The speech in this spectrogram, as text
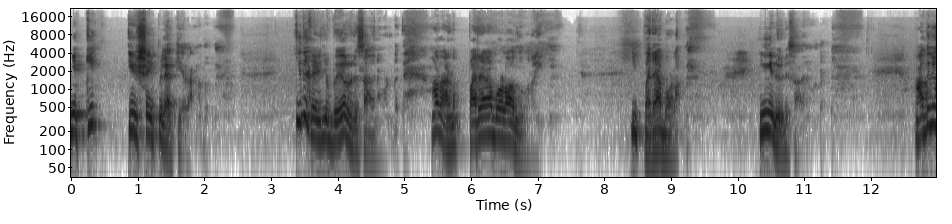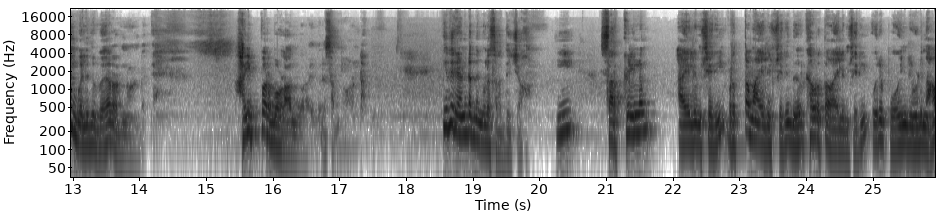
ഞെക്കി ഈ ഷേപ്പിലാക്കിയതാണത് ഇത് കഴിഞ്ഞ് വേറൊരു സാധനമുണ്ട്. അതാണ് പരാബോള എന്ന് പറയും. ഈ പരാബോള ഇങ്ങനൊരു സാധനമുണ്ട്. അതിനും വലുത് വേറൊരെണ്ണമുണ്ട് ഹൈപ്പർബോള എന്ന് പറയുന്നൊരു സംഭവമുണ്ട്. ഇത് രണ്ടും നിങ്ങൾ ശ്രദ്ധിച്ചോ? ഈ സർക്കിളിനും ആയാലും ശരി വൃത്തമായാലും ശരി ദീർഘവൃത്തമായാലും ശരി ഒരു പോയിന്റ് ഇവിടുന്ന് ആ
